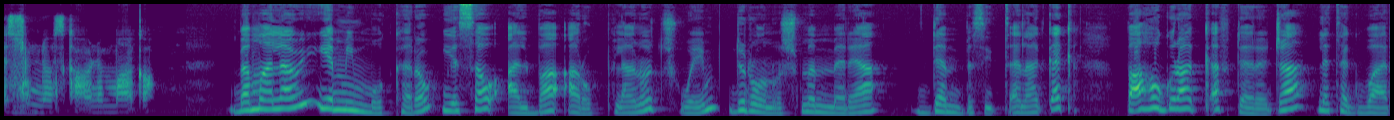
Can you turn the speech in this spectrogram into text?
እሱን ነው እስካሁን የማውቀው። በማላዊ የሚሞከረው የሰው አልባ አውሮፕላኖች ወይም ድሮኖች መመሪያ ደንብ ሲጠናቀቅ በአህጉር አቀፍ ደረጃ ለተግባር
